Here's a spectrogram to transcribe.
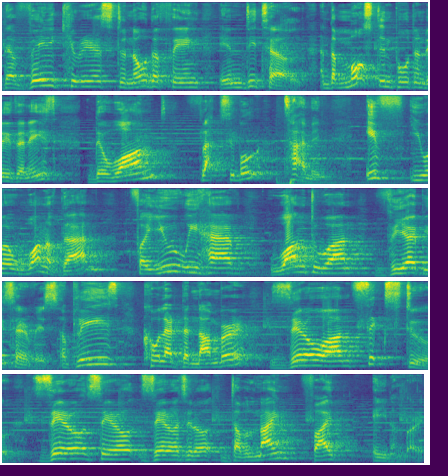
They're very curious to know the thing in detail. And the most important reason is they want flexible timing. If you are one of them, for you we have one-to-one -one VIP service. So please call at the number 0162 0000 995 এই নম্বরে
